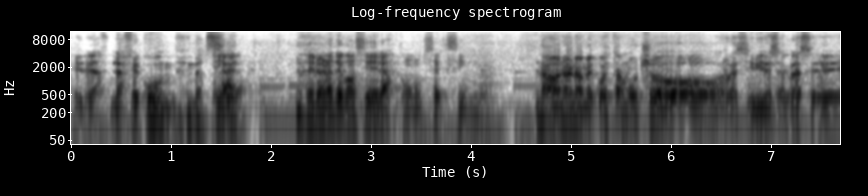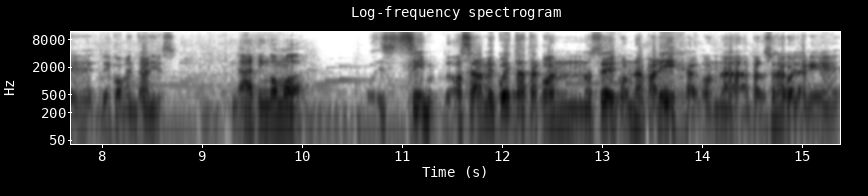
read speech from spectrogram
que la, la fecunde. No, sé. Claro. Pero no te considerás como un sex symbol. No, no, no, me cuesta mucho recibir esa clase de, de comentarios. Ah, te incomoda. Sí, o sea, me cuesta hasta con, no sé, con una pareja, con una persona con la que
